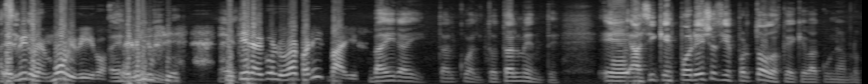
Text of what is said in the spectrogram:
El virus es muy vivo. el virus, si, tiene algún lugar para ir, va a ir. Va a ir ahí, tal cual, totalmente. Eh, así que es por ellos y es por todos que hay que vacunarlos,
